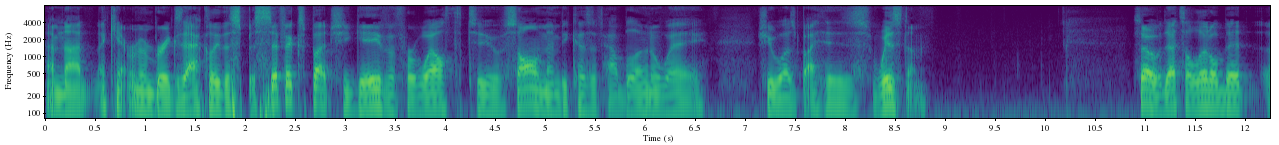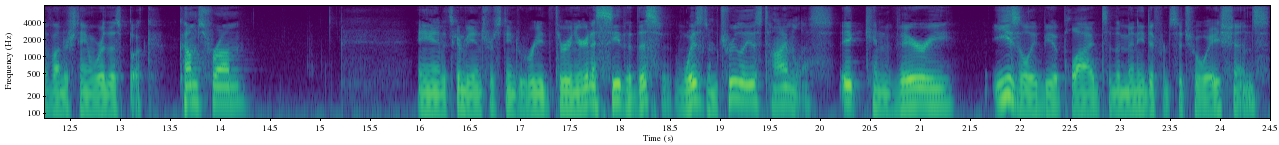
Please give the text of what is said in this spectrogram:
I'm not, I can't remember exactly the specifics, but she gave of her wealth to Solomon because of how blown away she was by his wisdom. So that's a little bit of understanding where this book comes from. And it's going to be interesting to read through. And you're going to see that this wisdom truly is timeless. It can very easily be applied to the many different situations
